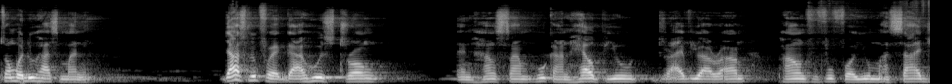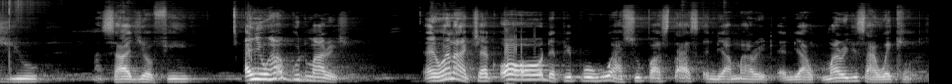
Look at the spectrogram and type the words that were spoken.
somebody who has money. Just look for a guy who is strong and handsome, who can help you, drive you around, pound fufu for you, massage you, massage your feet, and you have good marriage. And when I check all the people who are superstars and they are married and their marriages are working,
